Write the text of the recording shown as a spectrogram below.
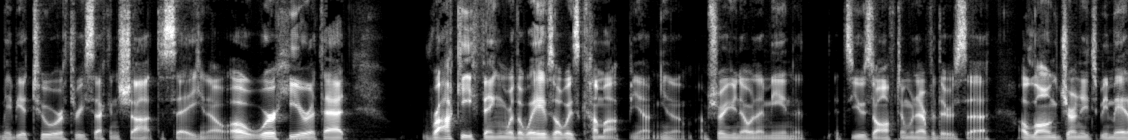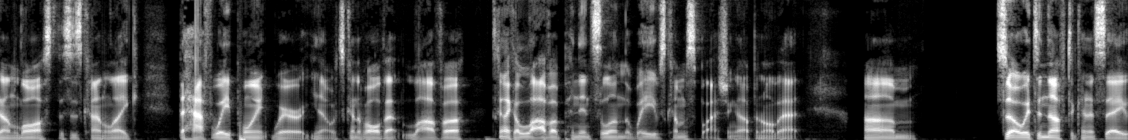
maybe a two or three second shot to say, you know, oh, we're here at that rocky thing where the waves always come up. You know, you know, I'm sure you know what I mean. It, it's used often whenever there's a, a long journey to be made on Lost. This is kind of like the halfway point where you know it's kind of all that lava. It's kind of like a lava peninsula, and the waves come splashing up and all that. Um, so it's enough to kind of say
